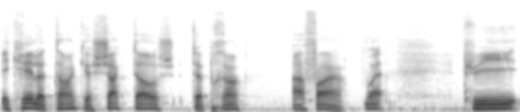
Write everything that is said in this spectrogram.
écrire le temps que chaque tâche te prend à faire. Ouais. Puis,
